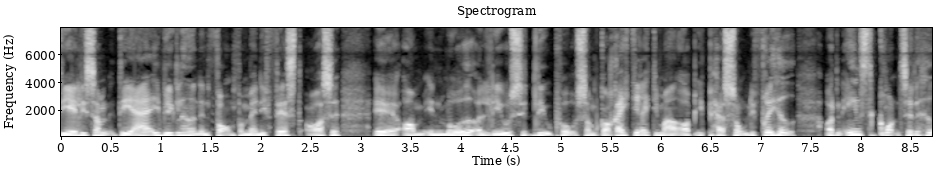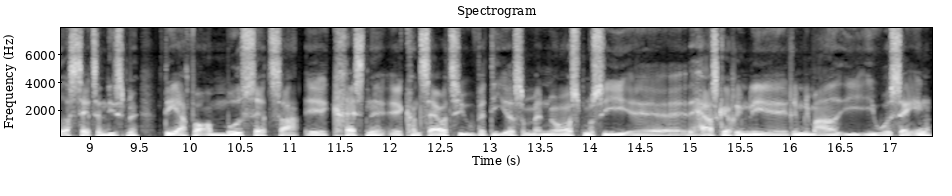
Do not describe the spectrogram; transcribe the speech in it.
Det er, ligesom, det er i virkeligheden en form for manifest også øh, om en måde at leve sit liv på, som går rigtig, rigtig meget op i personlig frihed. Og den eneste grund til, at det hedder satanisme, det er for at modsætte sig øh, kristne øh, konservative værdier, som man jo også må sige øh, hersker rimelig, øh, rimelig meget i, i USA. Ikke?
